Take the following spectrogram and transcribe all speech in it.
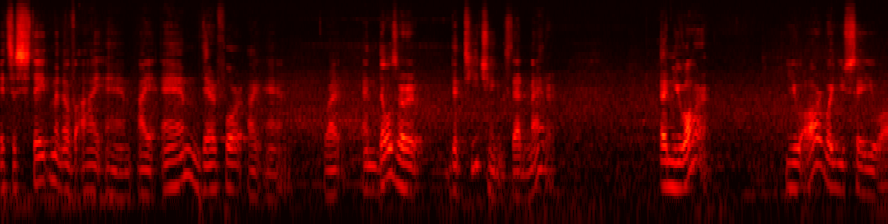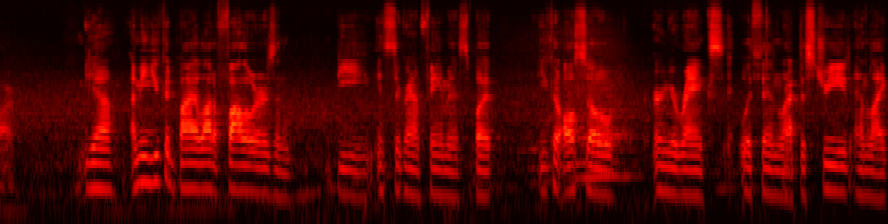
It's a statement of I am. I am, therefore I am. Right? And those are the teachings that matter. And you are. You are what you say you are. Yeah, I mean, you could buy a lot of followers and be Instagram famous, but you could also earn your ranks within like Right. the street and like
